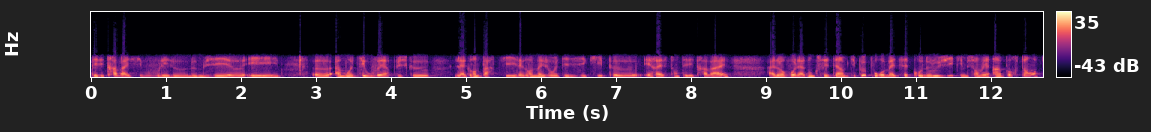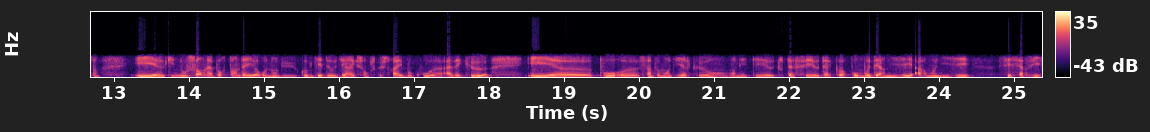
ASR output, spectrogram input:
télétravail, si vous voulez. Le, musée euh, est à moitié ouvert puisque la grande partie, la grande majorité des équipes restent en télétravail. Alors voilà, donc c'était un petit peu pour remettre cette chronologie qui me semblait importante et euh, qui nous semble importante d'ailleurs au nom du comité de direction, parce que je travaille beaucoup euh, avec eux, et euh, pour simplement dire qu'on on était tout à fait d'accord pour moderniser, harmoniser ces services.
